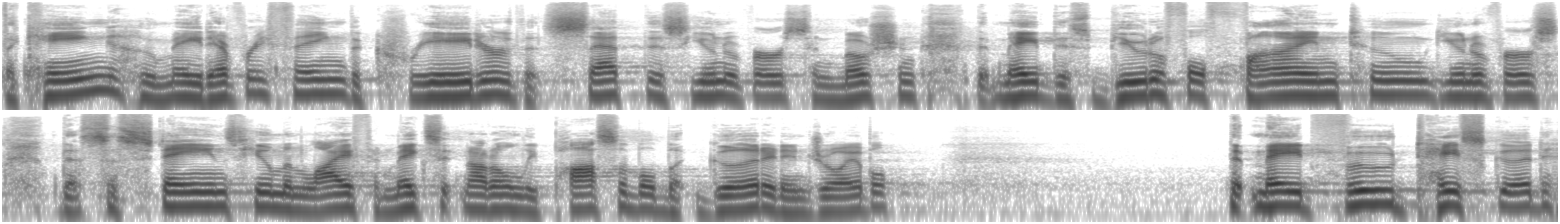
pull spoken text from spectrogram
the king who made everything, the creator that set this universe in motion, that made this beautiful, fine tuned universe that sustains human life and makes it not only possible but good and enjoyable, that made food taste good,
